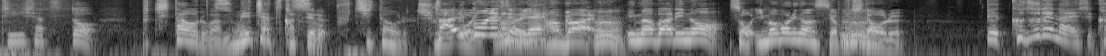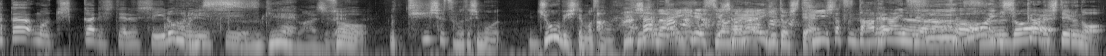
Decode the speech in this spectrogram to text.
T シャツと、プチタオルはめちゃ使ってる。プチタオル超最高ですよね。やばい。うん、今治の。そう、今治なんですよ、プチタオル。うん、で、崩れないし、型もしっかりしてるし、色もいいし。すげえ、マジで。そう。T シャツ私も常備してますもん。社内ですよね。社内着として。T シャツだれないんだよな。すごいしっかりしてるの。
